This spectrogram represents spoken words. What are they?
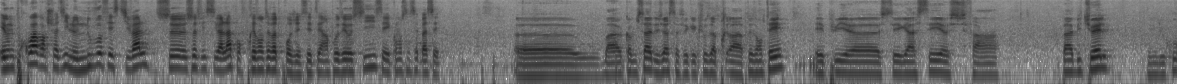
Et donc, pourquoi avoir choisi le nouveau festival, ce, ce festival-là, pour présenter votre projet? C'était imposé aussi C'est comment ça s'est passé? Euh, bah, comme ça, déjà, ça fait quelque chose à, pr- à présenter. Et puis, euh, c'est assez. euh, Enfin, pas habituel. Donc, du coup,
